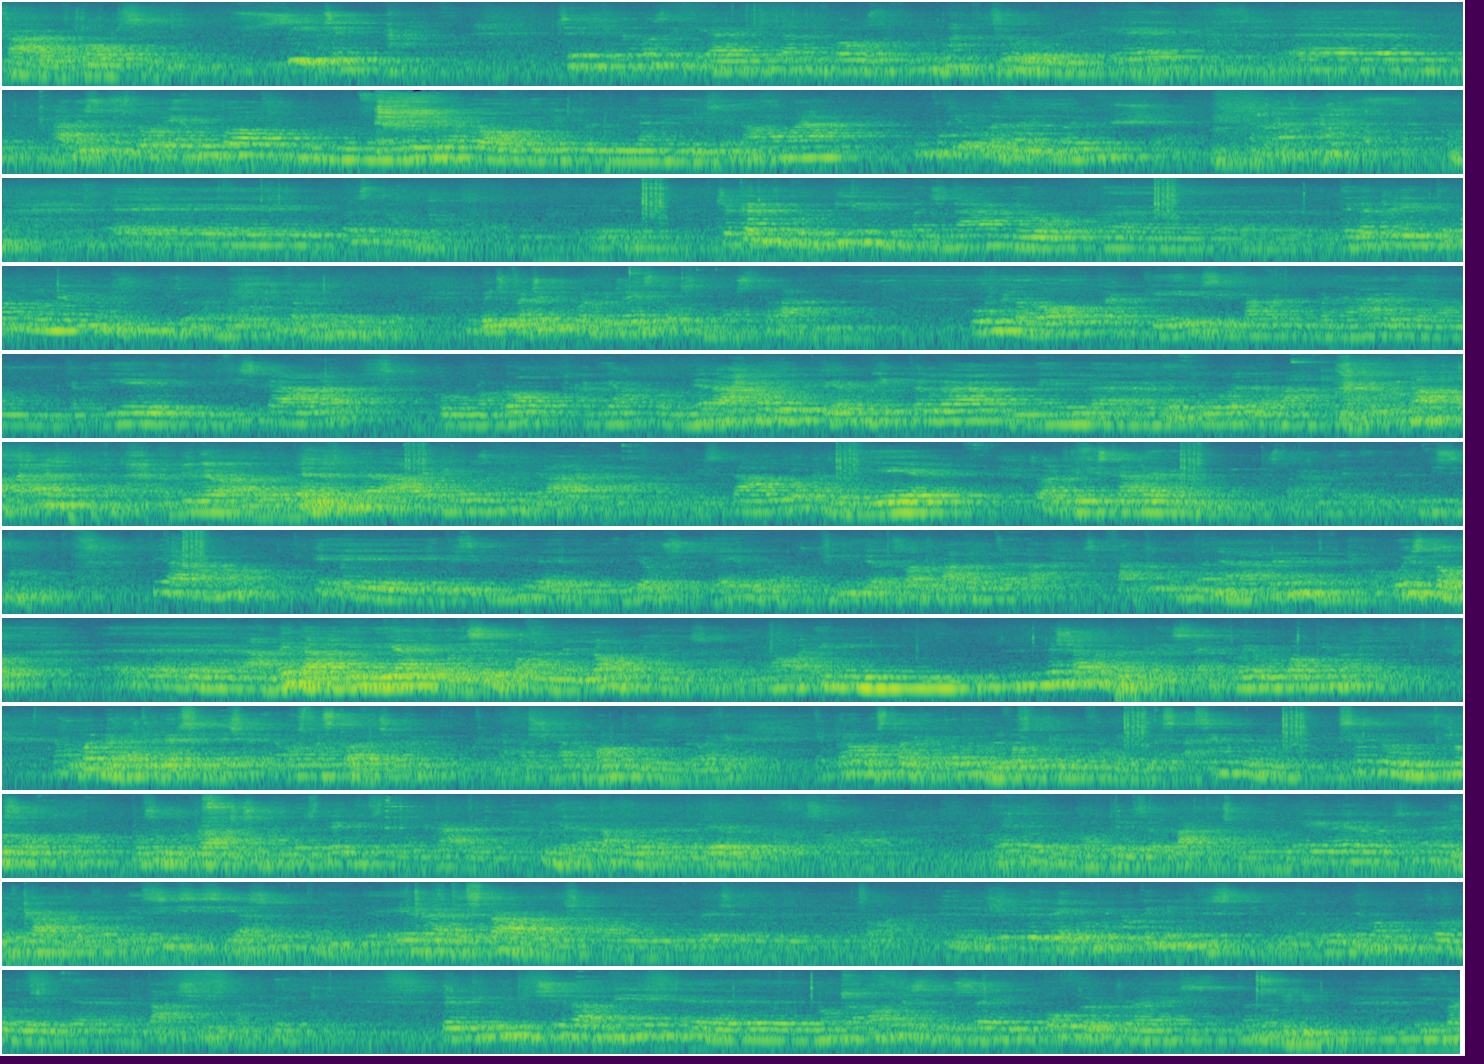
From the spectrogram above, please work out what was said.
fare forse? Sì, c'è certe cose che ha aiutato un po' più maggiore, che eh, adesso questo è un po' un migratorio detto il milanese, no? ma un pochino come fare in Mariuscia.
